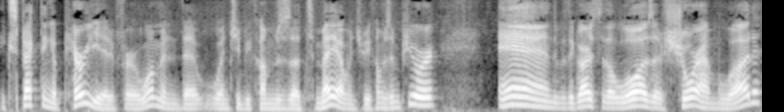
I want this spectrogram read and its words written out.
expecting a period for a woman that when she becomes a tamea, when she becomes impure, and with regards to the laws of shor hamuad,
